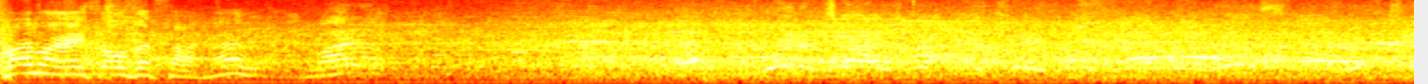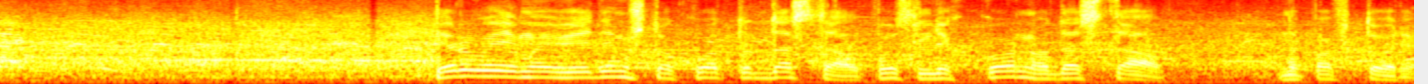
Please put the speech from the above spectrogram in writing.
Zweimal rechts Aufwärtshaken. Ne? Впервые мы видим, что Котто достал. Пусть легко, но достал на повторе.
